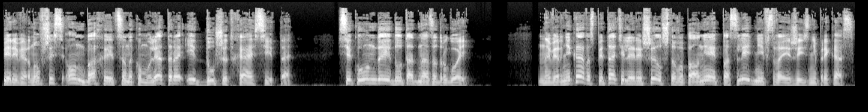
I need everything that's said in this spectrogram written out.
Перевернувшись, он бахается на аккумулятора и душит хаосита. Секунды идут одна за другой. Наверняка воспитатель решил, что выполняет последний в своей жизни приказ.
